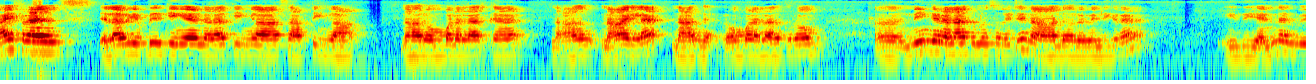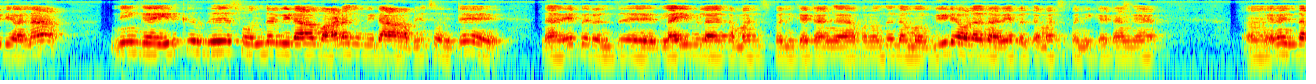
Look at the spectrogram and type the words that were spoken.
ஹாய் ஃப்ரெண்ட்ஸ் எல்லாரும் எப்படி இருக்கீங்க? நல்லா இருக்கீங்களா? சாப்பிட்டீங்களா? நான் ரொம்ப நல்லா இருக்கேன். நான் நான் இல்லை நாங்கள் ரொம்ப நல்லா இருக்கிறோம். நீங்கள் நல்லா இருக்கணும்னு சொல்லிட்டு நான் ஆண்டவரை வேண்டிக்கிறேன். இது என்ன வீடியோனா நீங்கள் இருக்கிறது சொந்த வீடா வாடகை வீடா அப்படின்னு சொல்லிட்டு நிறைய பேர் வந்து லைவில் கமெண்ட்ஸ் பண்ணி கேட்டாங்க. அப்புறம் வந்து நம்ம வீடியோவில் நிறைய பேர் கமெண்ட்ஸ் பண்ணி கேட்டாங்க. ஏன்னா இந்த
